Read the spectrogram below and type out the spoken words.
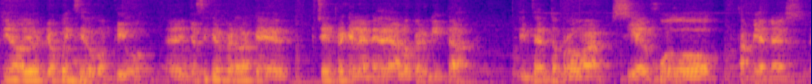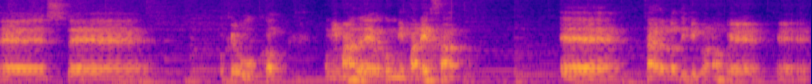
Sí, no, yo, yo coincido contigo. Eh, yo sí que es verdad que siempre que el NDA lo permita, intento probar si el juego también es, es, eh, lo que busco con mi madre o con mi pareja. Eh, claro, lo típico, ¿no? Que, que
